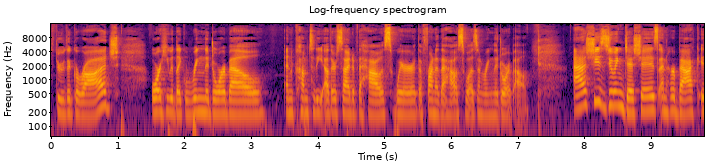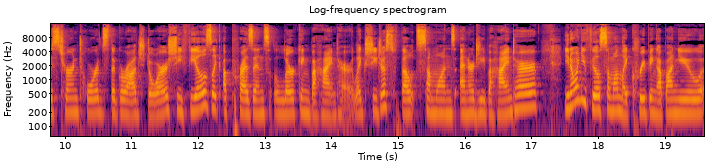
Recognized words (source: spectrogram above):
through the garage, or he would like ring the doorbell and come to the other side of the house where the front of the house was and ring the doorbell. As she's doing dishes and her back is turned towards the garage door, she feels like a presence lurking behind her. Like she just felt someone's energy behind her. You know, when you feel someone like creeping up on you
